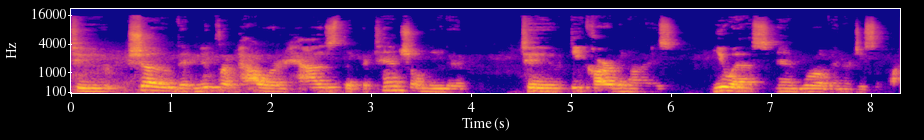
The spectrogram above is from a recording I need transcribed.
to show that nuclear power has the potential needed to decarbonize US and world energy supply.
